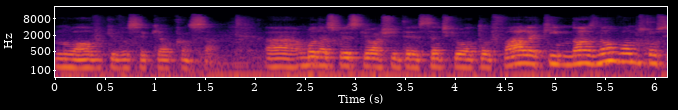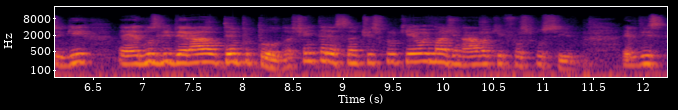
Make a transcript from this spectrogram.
no alvo que você quer alcançar. ah, uma das coisas que eu acho interessante que o autor fala é que nós não vamos conseguir é, nos liderar o tempo todo. Achei interessante isso porque eu imaginava que fosse possível. Ele diz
